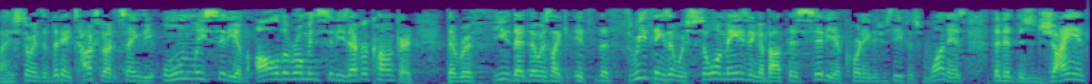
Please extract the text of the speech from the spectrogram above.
uh, historians of the day, talks about it saying the only city of all the Roman cities ever conquered that refused, that there was like, it's the three things that were so amazing about this city, according to Josephus. One is that it had this giant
